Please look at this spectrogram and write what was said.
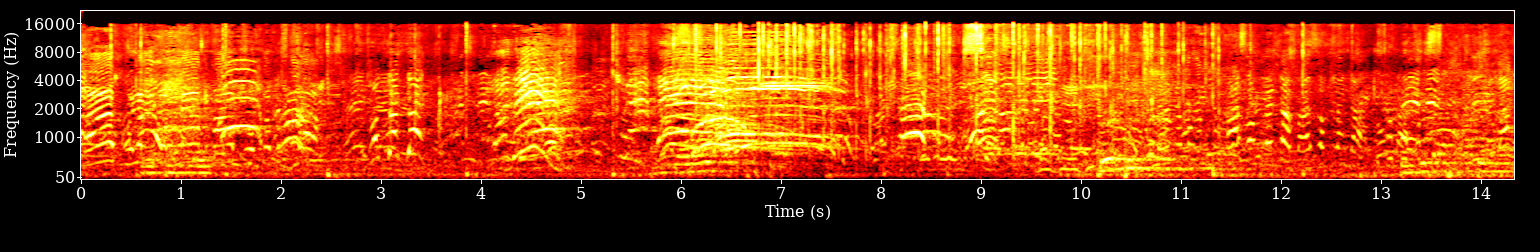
Kap, walang iba-block. Kap, huwag ka mag-block. Go, go, go! Pasok lang ka, pasok lang ka.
